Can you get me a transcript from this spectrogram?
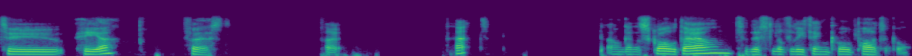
to here first. So that. I'm going to scroll down to this lovely thing called particle.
